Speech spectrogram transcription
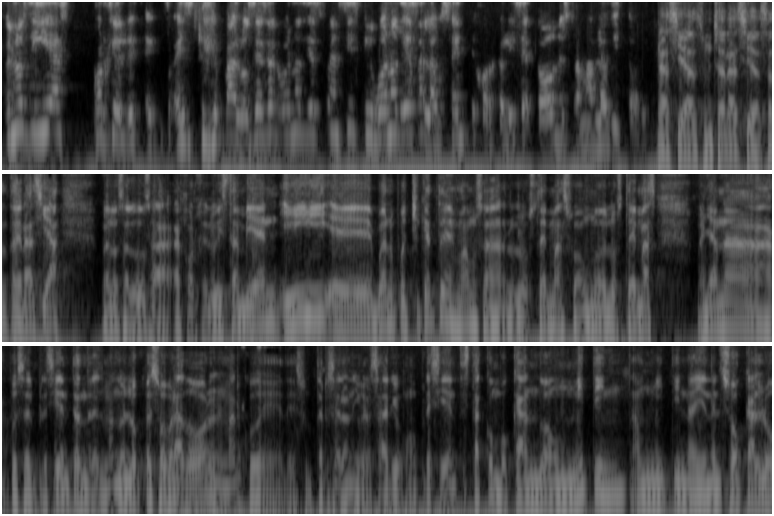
Buenos días. Jorge, eh, este, Pablo César, buenos días Francisco y buenos días al ausente Jorge Luis y a todo nuestro amable auditorio. Gracias, muchas gracias, Altagracia. Buenos saludos a, Jorge Luis también. Y eh, bueno, pues chiquete, vamos a los temas o a uno de los temas. Mañana, pues el presidente Andrés Manuel López Obrador, en el marco de, su tercer aniversario como presidente, está convocando a un meeting, a un meeting ahí en el Zócalo,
